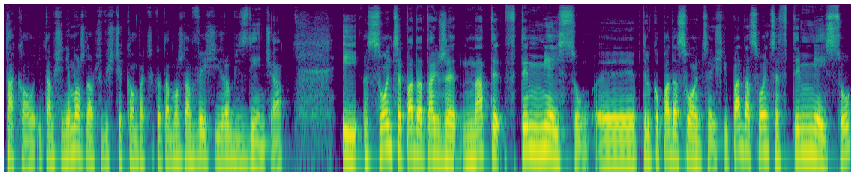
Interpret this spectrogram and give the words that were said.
taką i tam się nie można oczywiście kąpać, tylko tam można wyjść i robić zdjęcia, i słońce pada tak, że na ty, w tym miejscu yy, tylko pada słońce. Jeśli pada słońce w tym miejscu,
